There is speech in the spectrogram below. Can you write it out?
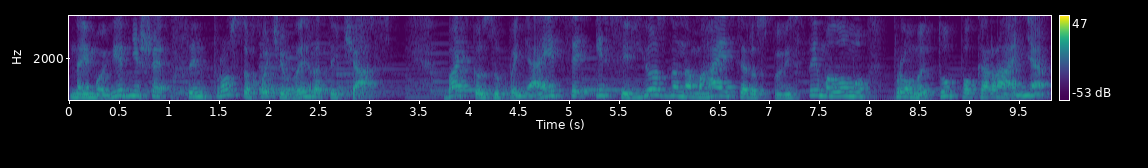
Наймовірніше, син просто хоче виграти час. Батько зупиняється і серйозно намагається розповісти малому про мету покарання.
